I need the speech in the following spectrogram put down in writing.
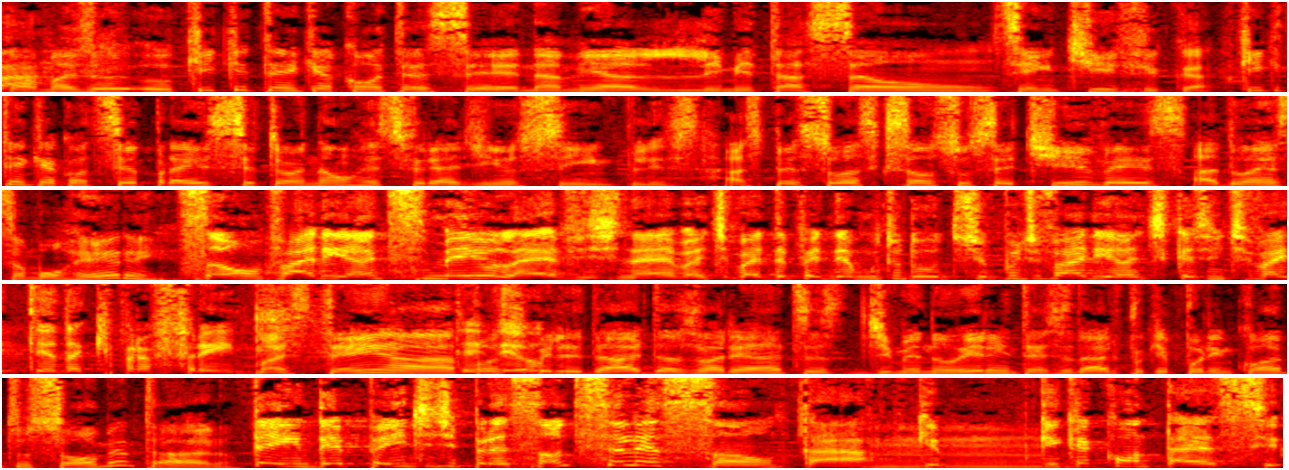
Tá, mas o, o que, que tem que acontecer na minha limitação científica? O que, que tem que acontecer para isso se tornar um resfriadinho simples? As pessoas que são suscetíveis à doença morrerem? São variantes meio leves, né? A gente vai depender muito do tipo de variante que a gente vai ter daqui pra frente. Mas tem a Entendeu? possibilidade das variantes diminuírem a intensidade? Porque por enquanto só aumentaram. Tem, depende de pressão de seleção, tá? Porque Hum. o que que acontece?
